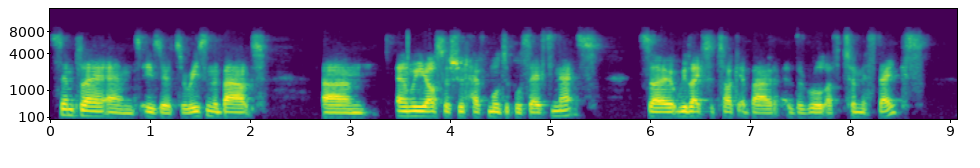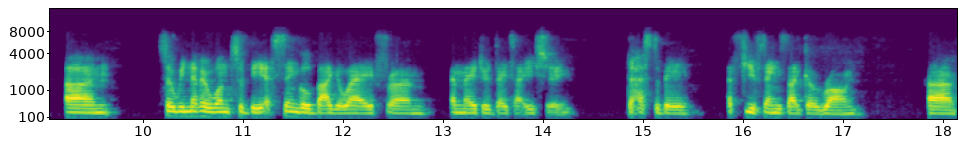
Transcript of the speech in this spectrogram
simpler and easier to reason about. Um, and we also should have multiple safety nets. So we like to talk about the rule of two mistakes. Um, so we never want to be a single bag away from a major data issue. There has to be a few things that go wrong. Um,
